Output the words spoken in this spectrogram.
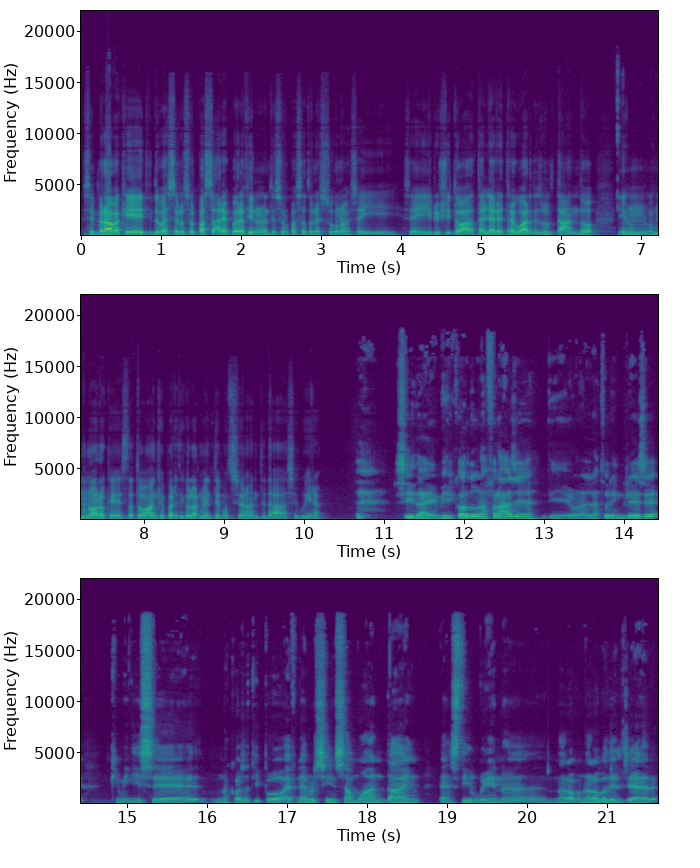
sembrava che ti dovessero sorpassare poi alla fine non ti ha sorpassato nessuno e sei, sei riuscito a tagliare il traguardo esultando in un, un oro che è stato anche particolarmente emozionante da seguire. Sì, dai, mi ricordo una frase di un allenatore inglese che mi disse una cosa tipo I've never seen someone dying and still win, eh, una, ro- una roba del genere,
